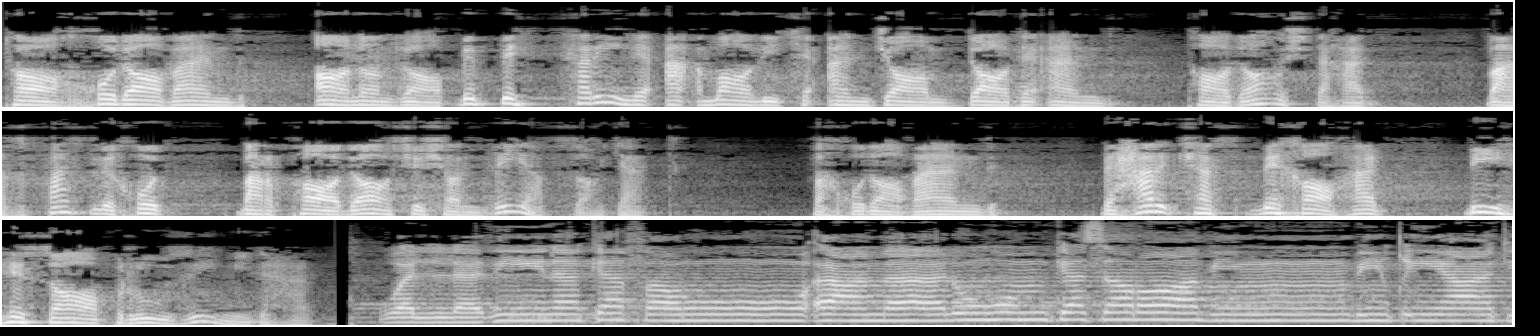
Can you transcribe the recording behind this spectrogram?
تا خداوند آنان را به بهترین اعمالی که انجام داده اند پاداش دهد و از فضل خود بر پاداششان بیفزاید و خداوند به هر کس بخواهد بی حساب روزی می‌دهد. والذین كفروا اعمالهم كسراب بقیعة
